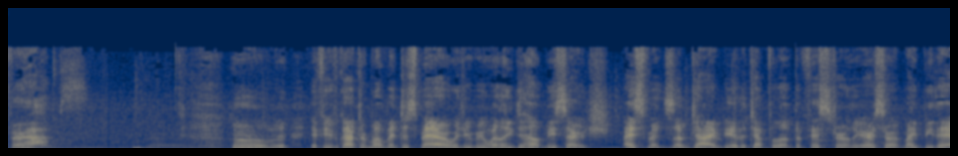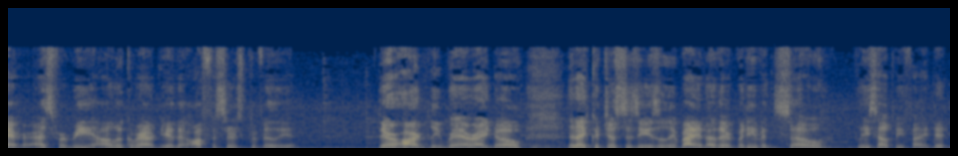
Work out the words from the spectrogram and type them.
perhaps? Hmm, if you've got a moment to spare, would you be willing to help me search? I spent some time near the Temple of the Fist earlier, so it might be there. As for me, I'll look around near the officer's pavilion. They're hardly rare, I know, and I could just as easily buy another, but even so, please help me find it.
